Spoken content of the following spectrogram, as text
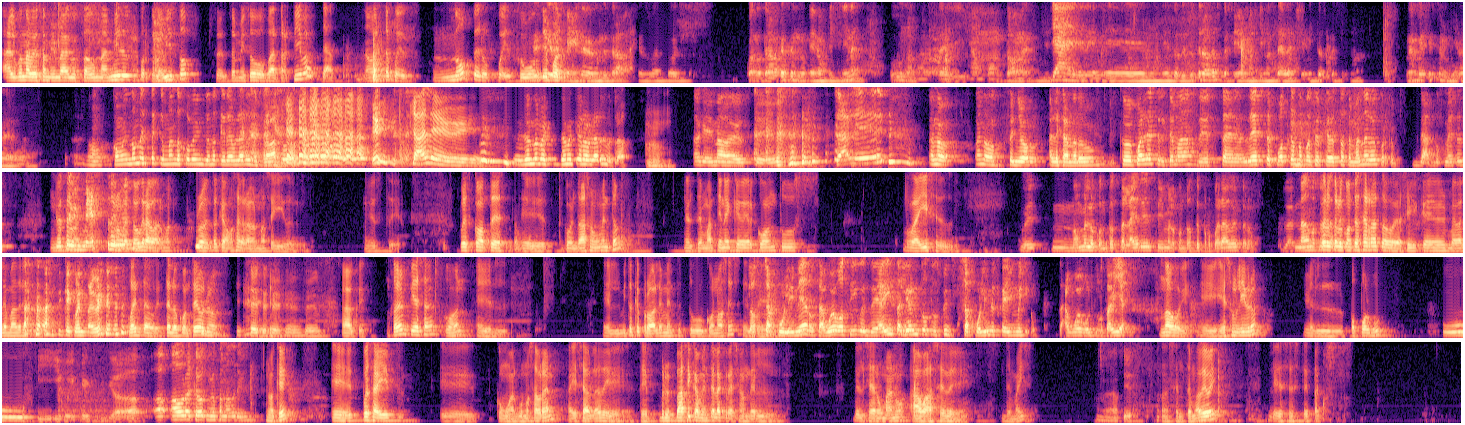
Alguna vez a mí me ha gustado una MILF porque la he visto, se, se me hizo atractiva. Ya, ahorita pues no, pero pues hubo Sí, un tiempo. depende de dónde trabajes, vato. Es... Cuando trabajas en, en oficina, uh, no mames, hay a montones. Ya en, en- en- en donde tú trabajas, pues sí, me imagino, o sea, las chinitas, pues sí, no, no envejecen bien, la verdad. Como, como no me esté quemando joven, yo no quería hablar de mi trabajo. ¡Chale, güey! yo, no me, yo no quiero hablar de mi trabajo. Ok, no, este. ¡Dale! Bueno, bueno, señor Alejandro, cu- ¿cuál es el tema de este, de este podcast? No puede ser que de esta semana, güey, porque ya dos meses. No, este prometo- bimestre, güey. Prometo grabar más, prometo que vamos a grabar más seguido, güey. Este, pues como te, eh, te comentaba hace un momento, el tema tiene que ver con tus raíces, güey. Güey, no me lo contaste al aire, sí me lo contaste por fuera, güey, pero nada más Pero te lo conté hace rato, güey, así que me vale madre. Así que cuenta, güey. Cuenta, güey, ¿te lo conté o no? Sí, sí, sí, sí, sí. Ah, ok. Todo empieza con el, el mito que probablemente tú conoces. Los de- chapulineros, a huevo, sí, güey. De ahí salieron todos los pinches chapulines que hay en México. A huevo, lo sabía. No, güey, eh, es un libro, el Popol Vuh. Uh, sí, güey. que- ah, ah, ahora qué va con esa madre. Ok. Eh, pues ahí, eh, como algunos sabrán, ahí se habla de, de básicamente la creación del, del ser humano a base de, de maíz. Así es. Entonces el tema de hoy es este tacos.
